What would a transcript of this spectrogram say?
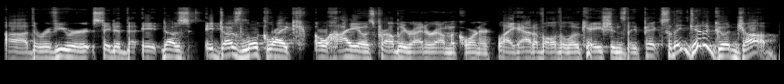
uh, the reviewer stated that it does it does look like Ohio is probably right around the corner, like out of all the locations they picked. So they did a good job.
